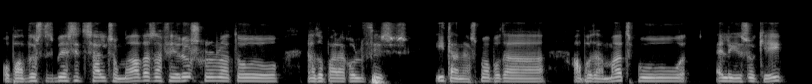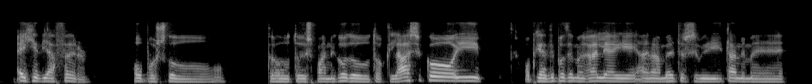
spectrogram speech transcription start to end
ο παδός της μία ή της άλλης ομάδας, να αφιερώσεις χρόνο να το, να το παρακολουθήσεις. Ήταν, ας πούμε, από τα, από τα μάτς που έλεγες: OK, έχει ενδιαφέρον. Όπως το, το, το Ισπανικό, το, το κλασικό ή οποιαδήποτε μεγάλη αναμέτρηση ήταν με,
